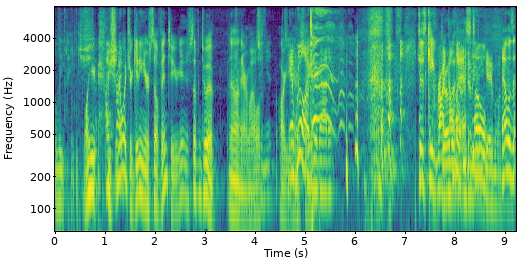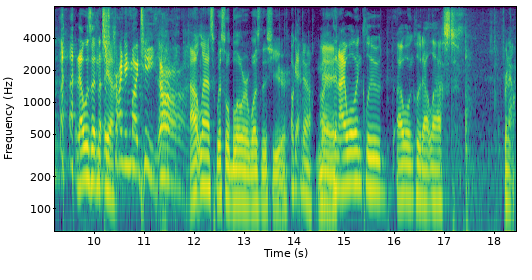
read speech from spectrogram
Elite Dangerous. Well, you I've you should know what you're getting yourself into. You're getting yourself into a. No, never mind. We'll it. argue. Yeah, here in a we'll argue about it. Just keep right Throw the the list. Oh, game on that was that was an yeah. Grinding my teeth. Ah. Outlast Whistleblower was this year. Okay. Yeah. All right, then I will include I will include Outlast for now.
